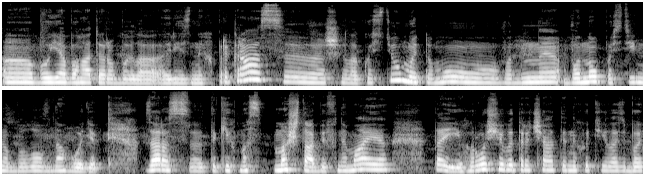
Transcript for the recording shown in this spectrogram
Е, Бо я багато робила різних прикрас, е, шила костюми, тому воно, постійно було в нагоді. Зараз е, таких масштабів немає, та і гроші витрачати не хотілося би.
